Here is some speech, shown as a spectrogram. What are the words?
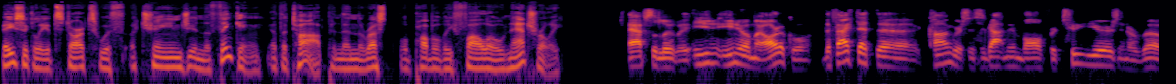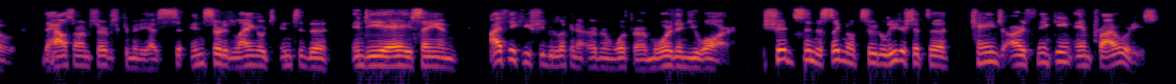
basically it starts with a change in the thinking at the top, and then the rest will probably follow naturally. Absolutely. You, you know, my article, the fact that the Congress has gotten involved for two years in a row, the House Armed Service Committee has inserted language into the NDA saying, I think you should be looking at urban warfare more than you are should send a signal to the leadership to change our thinking and priorities.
